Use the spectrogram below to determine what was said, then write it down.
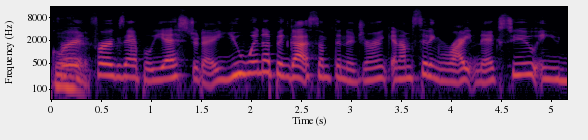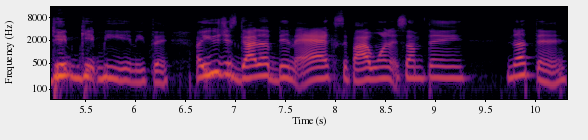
go for ahead for example, yesterday you went up and got something to drink, and I'm sitting right next to you, and you didn't get me anything. Or you just got up, didn't ask if I wanted something, nothing.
